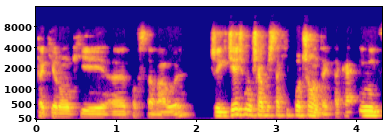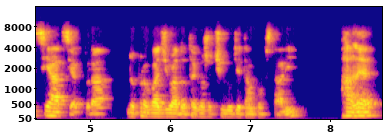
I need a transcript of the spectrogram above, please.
te kierunki e, powstawały, Czyli gdzieś musiał być taki początek, taka inicjacja, która doprowadziła do tego, że ci ludzie tam powstali, ale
